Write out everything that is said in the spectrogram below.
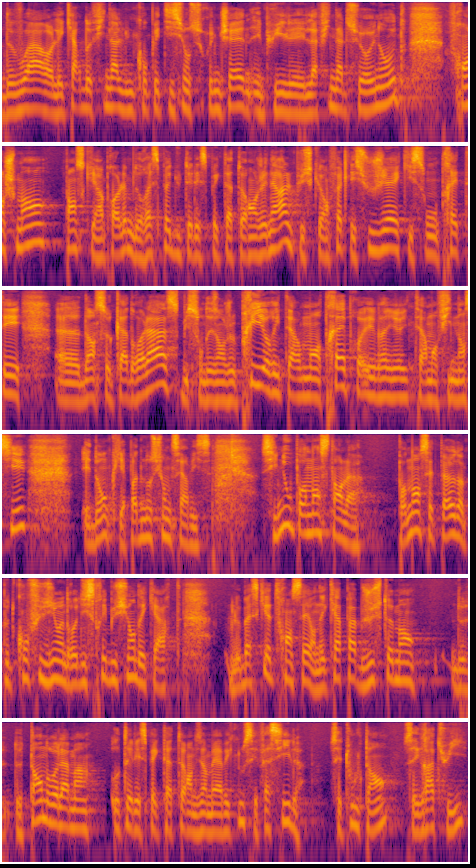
de voir les quarts de finale d'une compétition sur une chaîne et puis la finale sur une autre. Franchement, je pense qu'il y a un problème de respect du téléspectateur en général, puisque en fait, les sujets qui sont traités euh, dans ce cadre-là sont des enjeux prioritairement, très prioritairement financiers, et donc il n'y a pas de notion de service. Si nous, pendant ce temps-là, pendant cette période un peu de confusion et de redistribution des cartes, le basket français, on est capable justement de, tendre la main aux téléspectateurs en disant mais avec nous c'est facile, c'est tout le temps, c'est gratuit,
